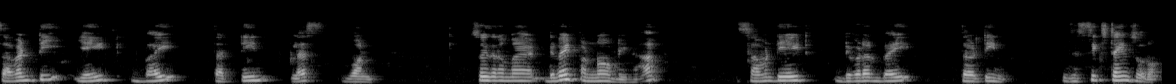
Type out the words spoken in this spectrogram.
seventy eight by thirteen plus one so இதை நம்ம டிவைட் பண்ணோம் அப்படின்னா seventy eight divided by thirteen இது சிக்ஸ் டைம்ஸ் வரும்.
